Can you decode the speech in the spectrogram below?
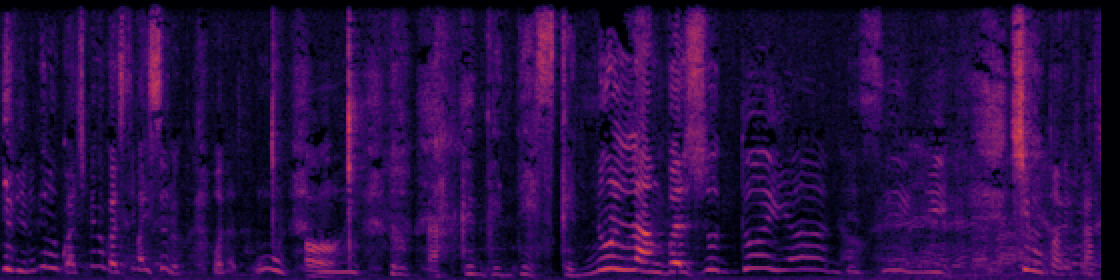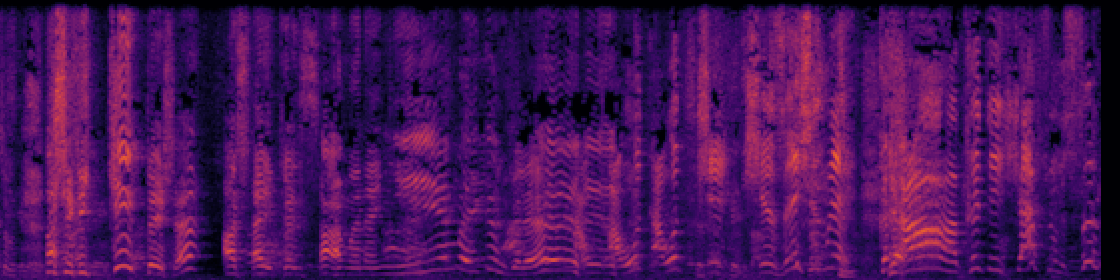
eu vin, vin încoace, vin încoace, să te mai sărut. O dată. Oh. Când gândesc că nu l-am văzut doi ani de zile. Și mă pare, fraților, așa că chipeș, a? Așa e că seamănă nie, măi, gângule. Aud, aud, și, și zici, mă, că, a, câte ceasuri sunt.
